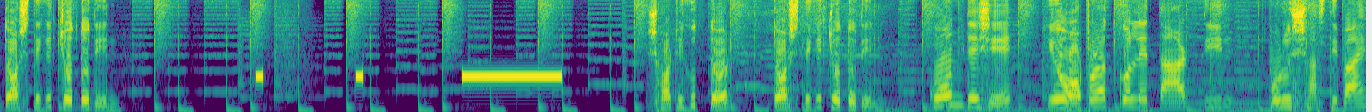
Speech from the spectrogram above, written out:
দশ থেকে চোদ্দ দিন। সঠিক উত্তর, দশ থেকে চোদ্দ দিন। কোন দেশে কেউ অপরাধ করলে তার তিন পুরুষ শাস্তি পায়?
